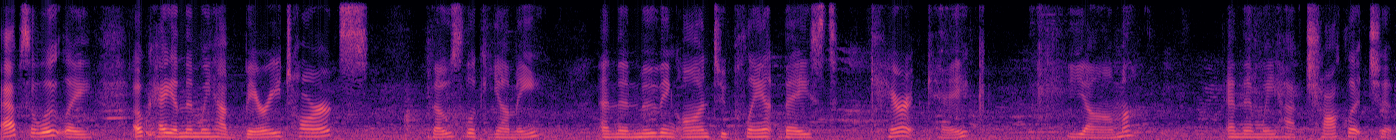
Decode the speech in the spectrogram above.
Absolutely. Okay, and then we have berry tarts. Those look yummy. And then moving on to plant based carrot cake. Yum. And then we have chocolate chip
